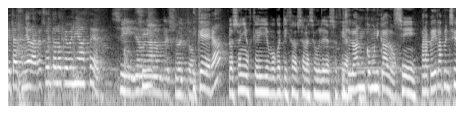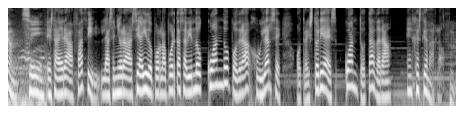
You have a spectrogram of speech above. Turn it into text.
¿Qué tal, señora? ¿Ha resuelto lo que venía a hacer? Sí, ya me lo han resuelto. ¿Y qué era? Los años que llevo cotizados a la Seguridad Social. ¿Y se lo han comunicado? Sí. ¿Para pedir la pensión? Sí. Esta era fácil. La señora se ha ido por la puerta sabiendo cuándo podrá jubilarse. Otra historia es cuánto tardará en gestionarlo. Hmm.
